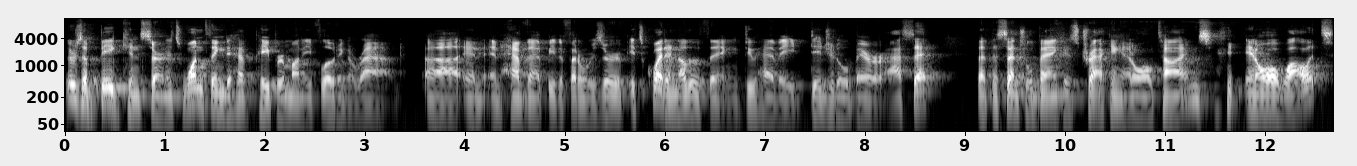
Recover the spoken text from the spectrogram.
There's a big concern. It's one thing to have paper money floating around uh, and, and have that be the Federal Reserve. It's quite another thing to have a digital bearer asset that the central bank is tracking at all times in all wallets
